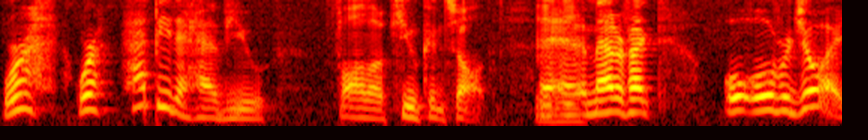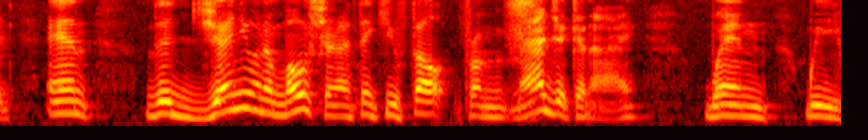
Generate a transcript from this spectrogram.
we're we're happy to have you follow Q Consult. And- And mm-hmm. a matter of fact, o- overjoyed. And the genuine emotion I think you felt from Magic and I when we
